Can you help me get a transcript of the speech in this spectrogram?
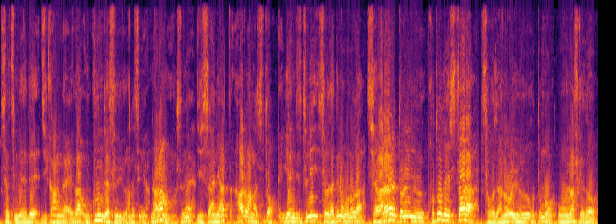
説明で時間外が浮くんですという話にはならんんですね。実際にあったある話と現実にそれだけのものが支払われとるいうことでしたらそうじゃのういうことも思いますけど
